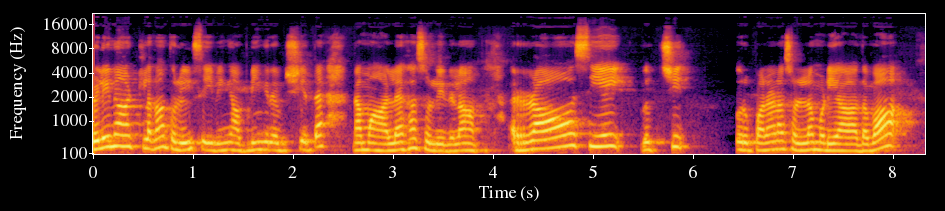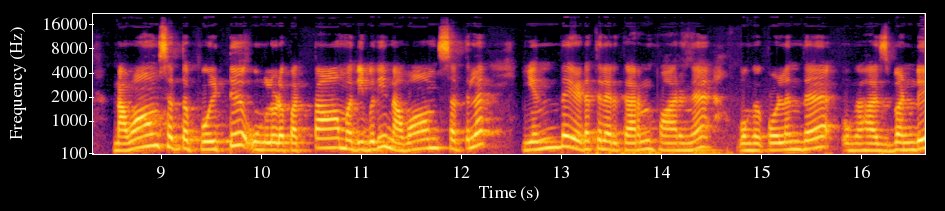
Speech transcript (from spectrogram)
வெளிநாட்டில் தான் தொழில் செய்வீங்க அப்படிங்கிற விஷயத்த நம்ம அழகாக சொல்லிடலாம். ராசியை வச்சு ஒரு பலனை சொல்ல முடியாதவா? நவாம்சத்தை போயிட்டு உங்களோட பத்தாம் அதிபதி நவாம்சத்தில் எந்த இடத்துல இருக்காருன்னு பாருங்கள் உங்கள் குழந்த உங்கள் ஹஸ்பண்டு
